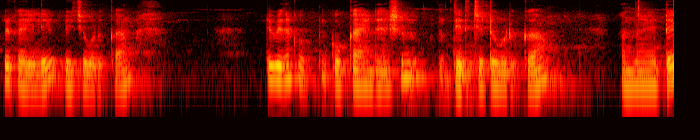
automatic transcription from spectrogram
ഒരു കയ്യിൽ ഒഴിച്ച് കൊടുക്കാം. ഒരുവിധം കുക്കായതിന് ശേഷം തിരിച്ചിട്ട് കൊടുക്കുക. നന്നായിട്ട്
